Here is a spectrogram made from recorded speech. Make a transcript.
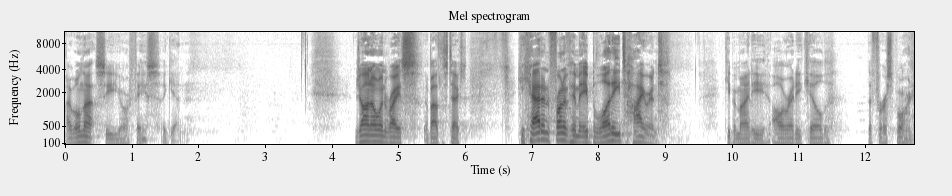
I will not see your face again. John Owen writes about this text He had in front of him a bloody tyrant Keep in mind, he already killed the firstborn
